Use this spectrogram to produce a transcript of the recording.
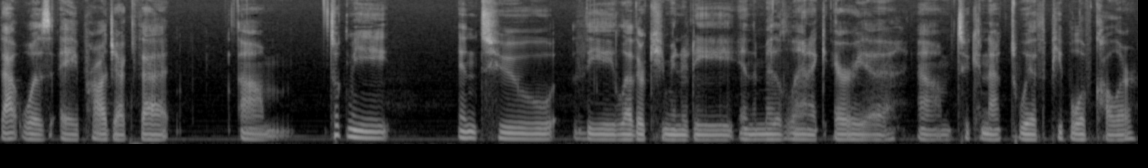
that was a project that um, took me into the leather community in the Mid Atlantic area um, to connect with people of color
